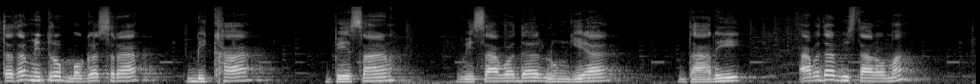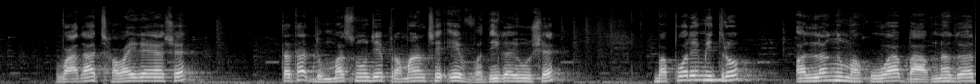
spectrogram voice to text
તથા મિત્રો બગસરા, બીખા, ભેસાણ, વિસાવદર, લુંગિયા, ધારી આ બધા વિસ્તારોમાં વાદા છવાઈ ગયા છે તથા ધુમ્મસનું જે પ્રમાણ છે એ વધી ગયું છે. બપોરે મિત્રો, અલંગ મહુવા ભાવનગર,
